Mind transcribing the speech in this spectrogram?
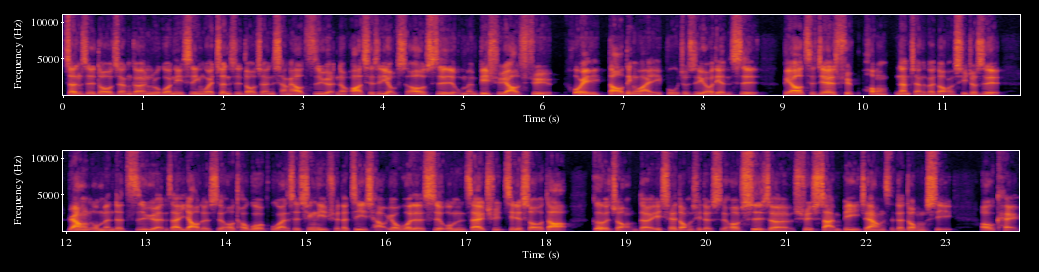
政治斗争。跟如果你是因为政治斗争想要资源的话，其实有时候是我们必须要去退到另外一步，就是有点是不要直接去碰那整个东西，就是让我们的资源在要的时候，透过不管是心理学的技巧，又或者是我们再去接收到各种的一些东西的时候，试着去闪避这样子的东西。OK。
